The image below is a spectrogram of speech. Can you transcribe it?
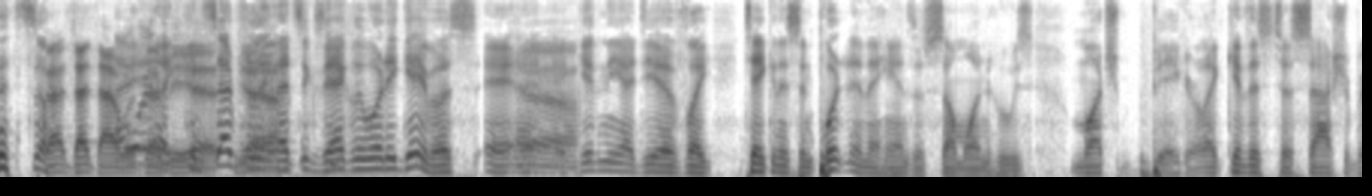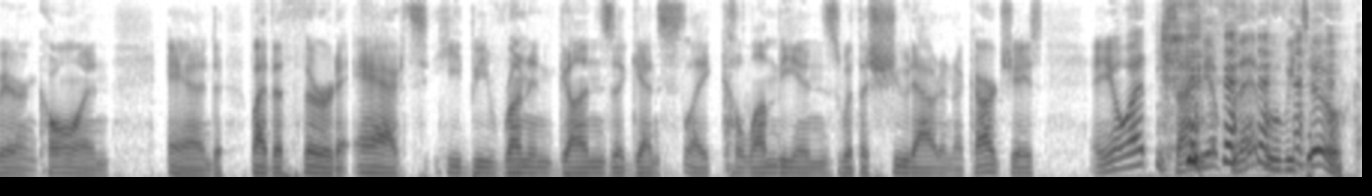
it. so That- that- that I would- mean, like, be it, conceptually, yeah. that's exactly what he gave us. Uh, uh, given the idea of like taking this and putting it in the hands of someone who's much bigger, like give this to Sacha Baron Cohen. And by the third act, he'd be running guns against like Colombians with a shootout and a car chase. And you know what? Sign me up for that movie too.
